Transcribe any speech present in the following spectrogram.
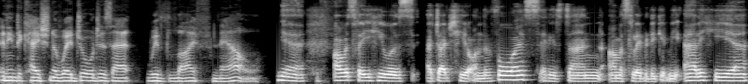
an indication of where George is at with life now. Yeah, obviously he was a judge here on The Voice, and he's done "I'm a Celebrity, Get Me Out of Here."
